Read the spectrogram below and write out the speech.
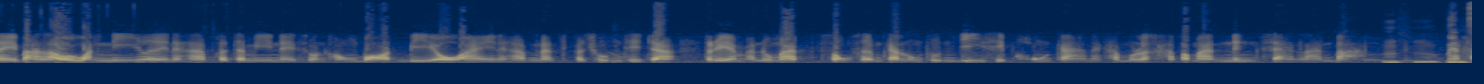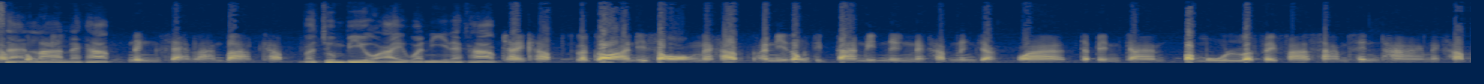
ในบ้านเราวันนี้เลยนะครับ ก็จะมีในส่วนของบอร์ด BOI นะครับนัดประชุมที่จะเตรียมอนุมัติส่งเสริมการลงทุน 20 โครงการนะครับมูลค่าประมาณ1 0 0 0 0แสนล้านบาทอื้อหือเป็นแสนล้านนะครับ1 0 0 0 0แสนล้านบาทครับประชุม BOI วันนี้นะครับใช่ครับ แล้วก็อันที่สองนะครับอันนี้ต้องติดตามนิดนึงนะครับ เนื่องจากว่าจะเป็นการประมูลรถไฟฟ้า 3 เส้นทางนะครับ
